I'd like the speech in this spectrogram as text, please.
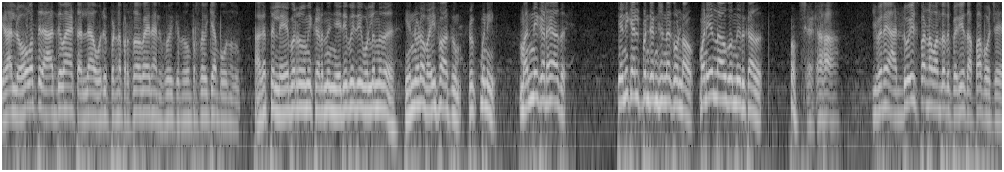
ഇതാ ലോകത്തിൽ ആദ്യമായിട്ടല്ല ഒരു പെണ്ണ് പ്രസവവേദന അനുഭവിക്കുന്നതും പ്രസവിക്കാൻ പോകുന്നതും. അകത്ത് ലേബർ റൂമിൽ കിടന്ന് ഞെരിപരി കൊള്ളുന്നത് എന്നോട് വൈഫാക്കും രുക്മിണി. മഞ്ഞ് കിടയാത് എനിക്ക് അല്പം ടെൻഷനൊക്കെ ഉണ്ടാവും മണിയെന്നാവുകൊന്നും ഇരിക്കാതെ ഓ, ചേടാ ഇവനെ അഡ്വൈസ് பண்ண വന്നത് പെരിയ തപ്പാ പോച്ചേ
